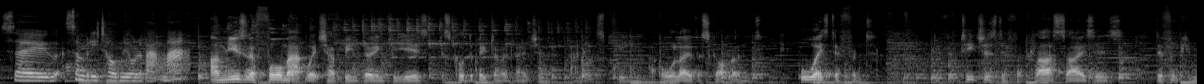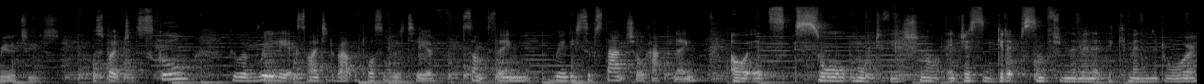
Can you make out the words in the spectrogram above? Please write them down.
So somebody told me all about Matt. I'm using a format which I've been doing for years. It's called the Big Drum Adventure, and it's been all over Scotland, always different different teachers, different class sizes, different communities. I spoke to the school who were really excited about the possibility of something really substantial happening. Oh, it's so motivational. It just grips them from the minute they come in the door.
